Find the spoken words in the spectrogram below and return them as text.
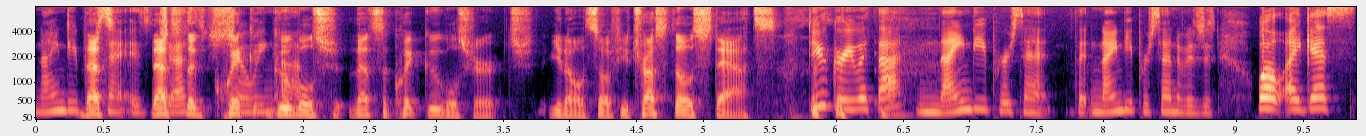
90% that's is that's just the quick Google sh- that's the quick Google search. You know, so if you trust those stats, Do you agree with that? 90%. That 90% of it is just Well, I guess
